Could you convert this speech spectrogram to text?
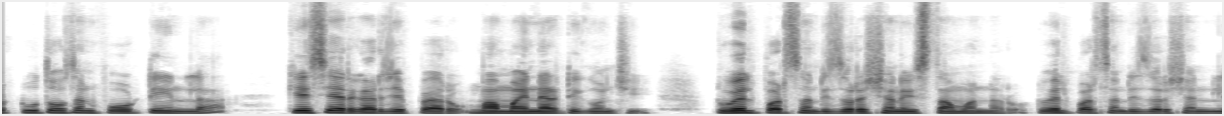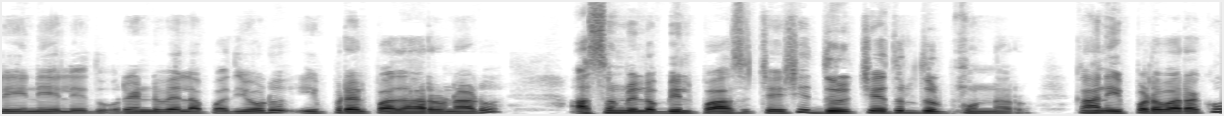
టూ థౌజండ్ ఫోర్టీన్లో కేసీఆర్ గారు చెప్పారు మా మైనారిటీ గురించి ట్వెల్వ్ పర్సెంట్ రిజర్వేషన్ ఇస్తామన్నారు. ట్వెల్వ్ పర్సెంట్ రిజర్వేషన్ లేనే లేదు. రెండు వేల పదిహేడు ఏప్రిల్ పదహారు నాడు అసెంబ్లీలో బిల్ పాస్ చేసి దు చేతులు దులుపుకున్నారు. కానీ ఇప్పటి వరకు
